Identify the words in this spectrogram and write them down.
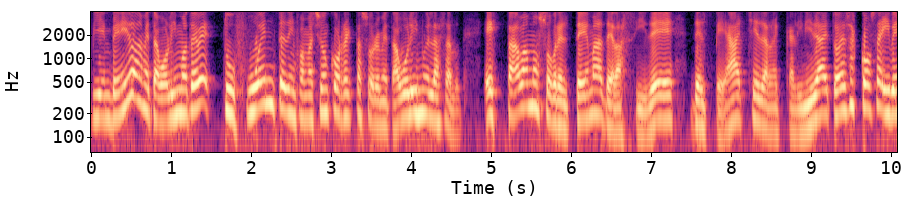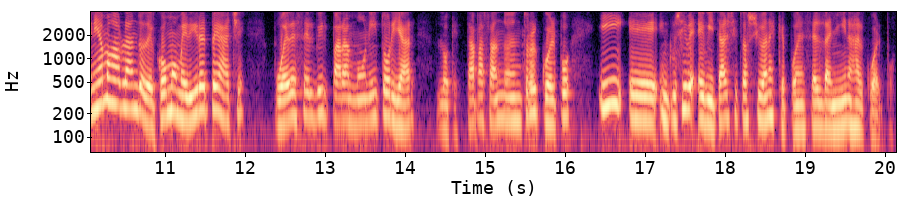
Bienvenidos a Metabolismo TV, tu fuente de información correcta sobre metabolismo y la salud. Estábamos sobre el tema de la acidez, del pH, de la alcalinidad y todas esas cosas y veníamos hablando de cómo medir el pH puede servir para monitorear lo que está pasando dentro del cuerpo y eh, inclusive evitar situaciones que pueden ser dañinas al cuerpo.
